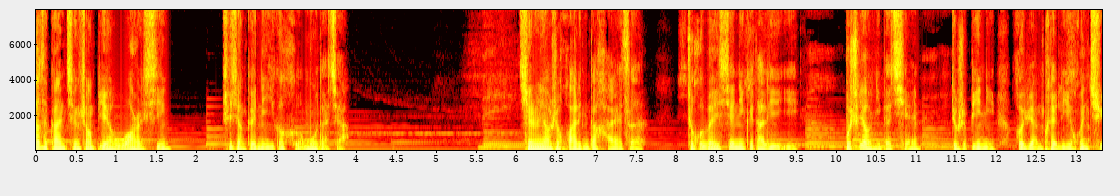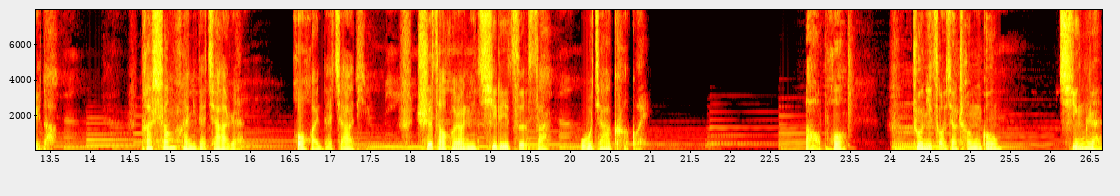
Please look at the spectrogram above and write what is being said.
他在感情上别无二心，是想给你一个和睦的家。情人要是怀了你的孩子，只会威胁你给他利益，不是要你的钱，就是逼你和原配离婚娶她。他伤害你的家人，破坏你的家庭，迟早会让你妻离子散，无家可归。老婆，祝你走向成功；情人，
